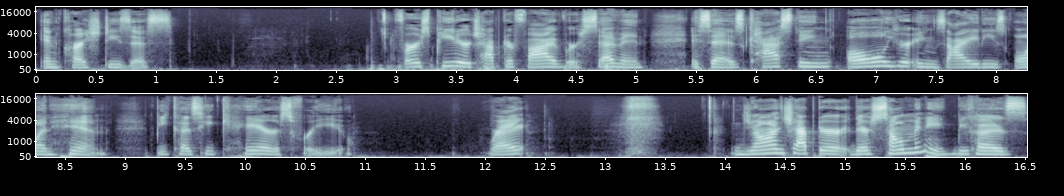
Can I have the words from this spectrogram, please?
in Christ Jesus. First Peter chapter 5 verse 7 it says casting all your anxieties on him because he cares for you. Right? John chapter there's so many because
